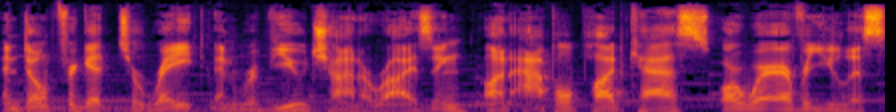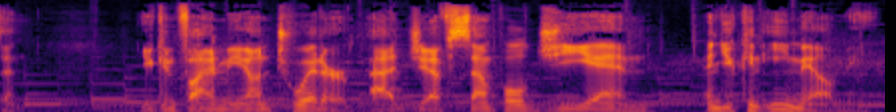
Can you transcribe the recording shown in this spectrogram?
and don't forget to rate and review China Rising on Apple Podcasts or wherever you listen. You can find me on Twitter at Jeff Semple GN, and you can email me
